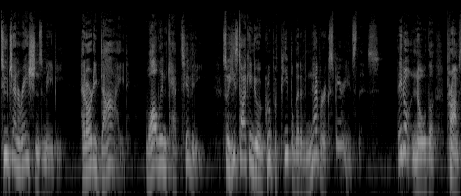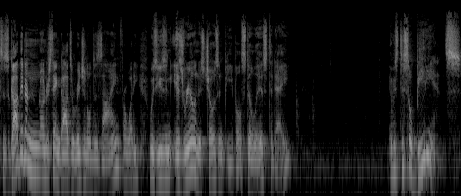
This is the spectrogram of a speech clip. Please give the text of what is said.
Two generations, maybe. had already died while in captivity. So he's talking to a group of people that have never experienced this. They don't know the promises of God. They don't understand God's original design for what he was using Israel and his chosen people, still is today. It was disobedience.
